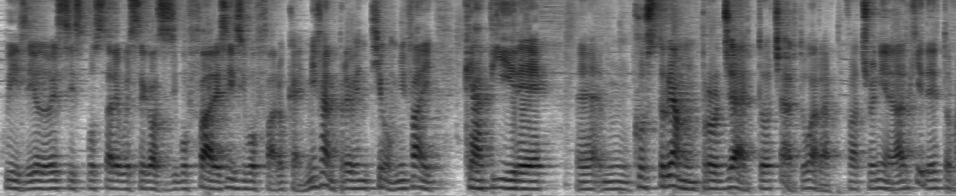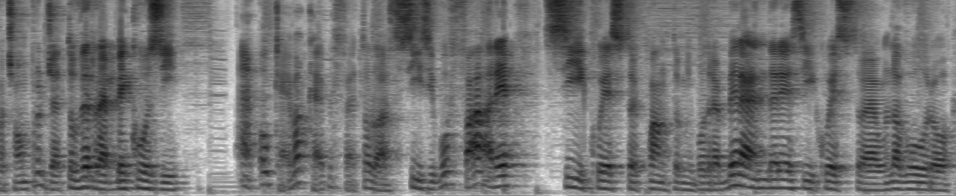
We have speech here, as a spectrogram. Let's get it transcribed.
qui se io dovessi spostare queste cose si può fare? Sì, si può fare, ok, mi fai un preventivo, mi fai capire eh, costruiamo un progetto, certo, guarda, faccio venire l'architetto, facciamo un progetto, verrebbe così. Eh, ok, ok, perfetto. Allora, sì, si può fare, sì, questo è quanto mi potrebbe rendere, sì, questo è un lavoro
